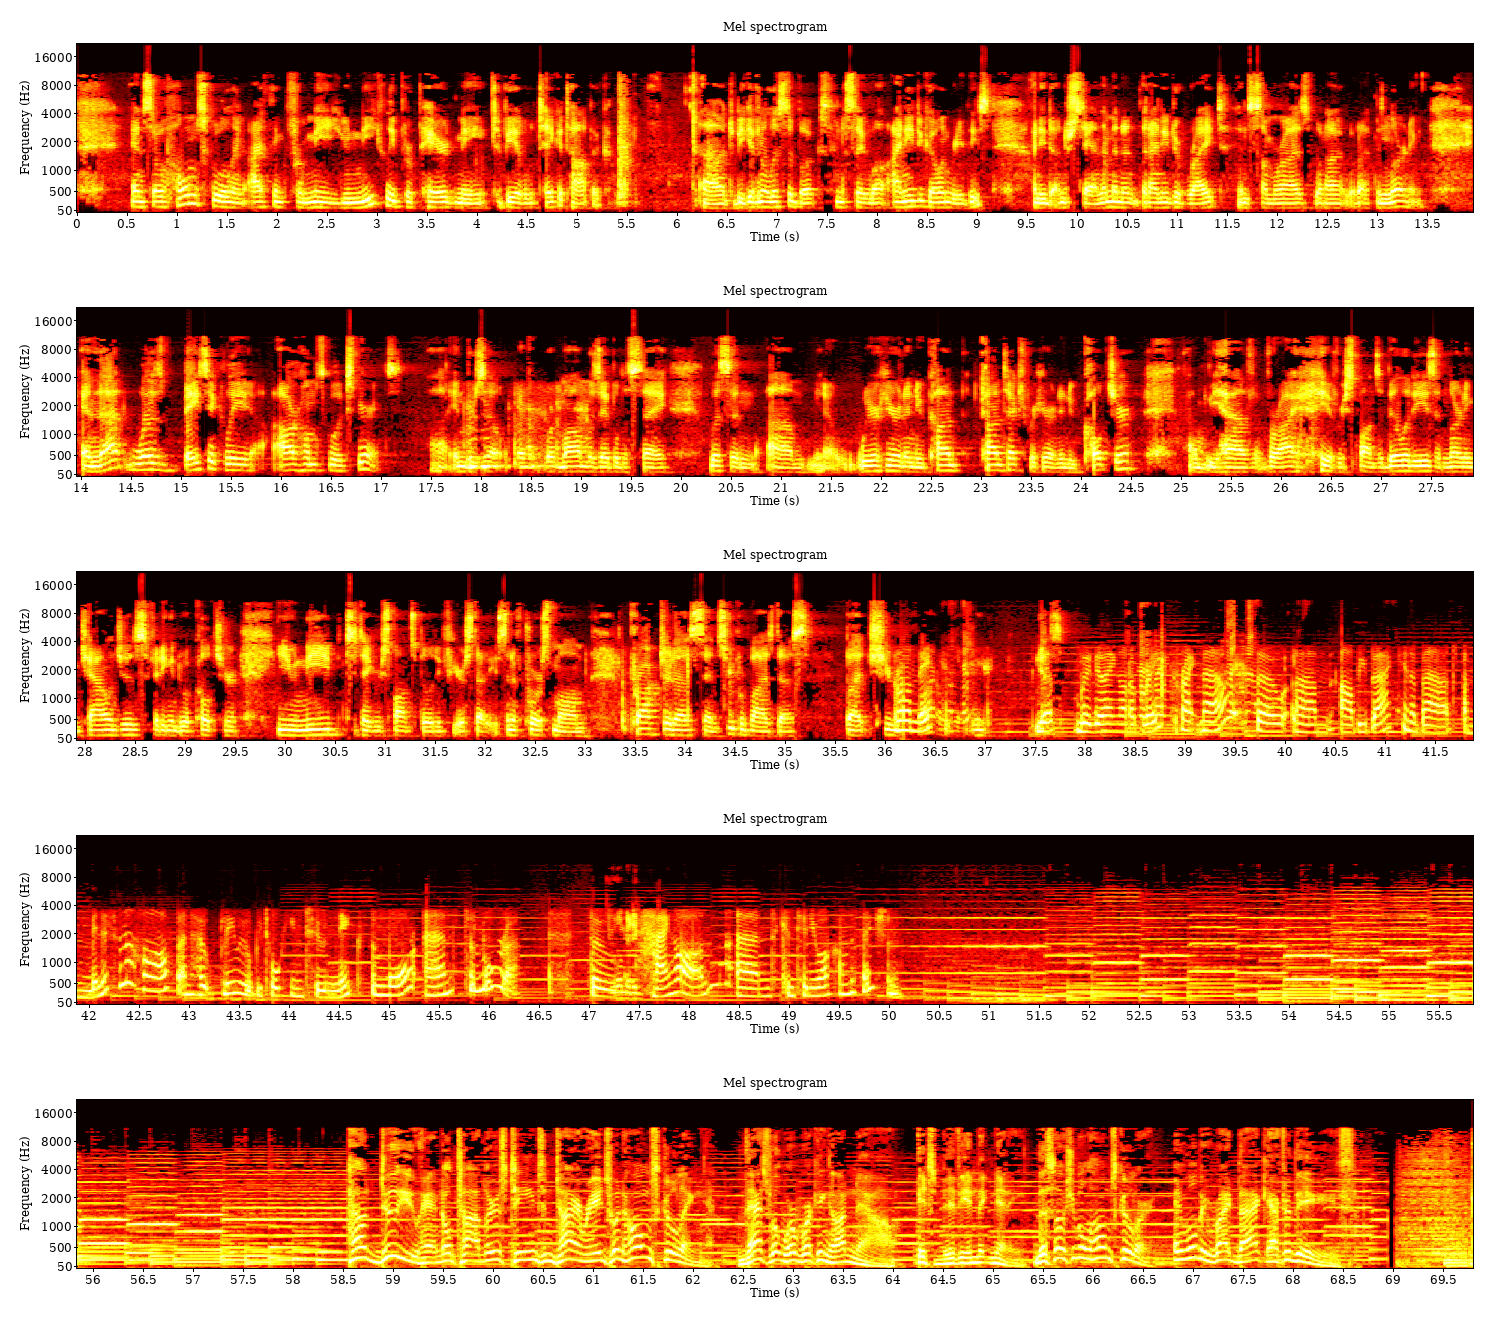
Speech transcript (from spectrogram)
And so homeschooling, I think for me, uniquely prepared me to be able to take a topic, uh, to be given a list of books and to say, well, I need to go and read these. I need to understand them, and that I need to write and summarize what I what I've been learning. And that was basically our homeschool experience uh, in Brazil, mm-hmm. where, where, mom was able to say, "Listen, um, you know, we're here in a new con- context. We're here in a new culture. Um, we have a variety of responsibilities and learning challenges fitting into a culture. You need to take responsibility for your studies." And of course, mom proctored us and supervised us, but she well, Nick, Yes. Yep, we're going on a break right now, so um, I'll be back in about a minute and a half, and hopefully we will be talking to Nick some more and to Laura. So to- hang on and continue our conversation. How do you handle toddlers, teens, and tirades when homeschooling? That's what we're working on now. It's Vivian McNinney, the sociable homeschooler, and we'll be right back after these.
